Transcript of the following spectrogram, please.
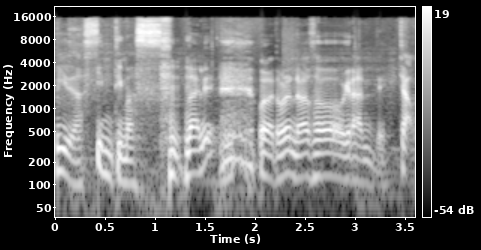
vidas íntimas, ¿vale? Bueno, te mando un abrazo grande. Chao.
